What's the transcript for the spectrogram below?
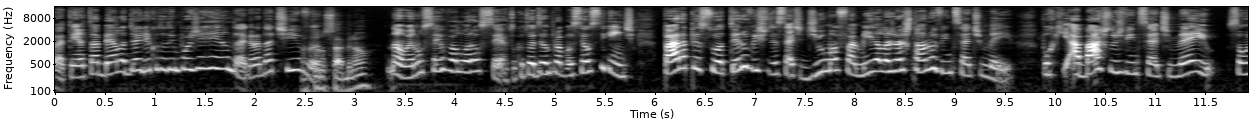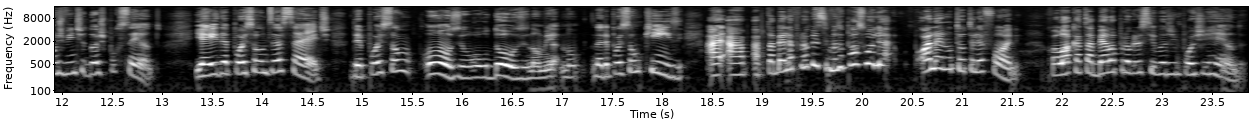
Ué, Tem a tabela de alíquota do imposto de renda, é Mas gradativa. tu não sabe não? Não, eu não sei o valor ao certo. O que eu tô dizendo pra você é o seguinte: para a pessoa ter o visto 17 de uma família, ela já está no 27,5. Porque abaixo dos 27,5 são os 22%. E aí depois são 17. Depois são 11 ou 12. Não me, não- né, depois são 15. A, a, a tabela é progressiva. Mas eu posso olhar. Olha aí no teu telefone. Coloca a tabela progressiva de imposto de renda.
